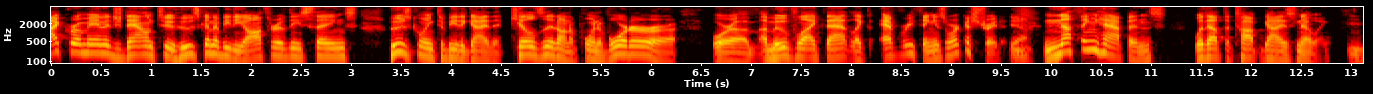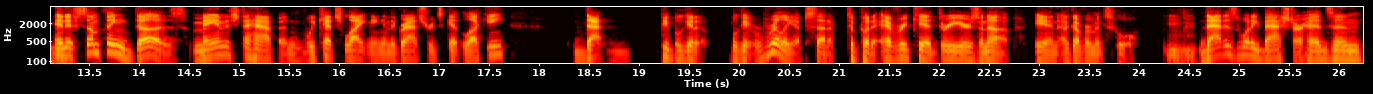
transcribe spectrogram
Micromanage down to who's going to be the author of these things, who's going to be the guy that kills it on a point of order or or a, a move like that. Like everything is orchestrated. Yeah. Nothing happens without the top guys knowing. Mhm. And if something does manage to happen, we catch lightning and the grassroots get lucky, that people get will get really upset to put every kid three years and up in a government school. Mhm. That is what he bashed our heads in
